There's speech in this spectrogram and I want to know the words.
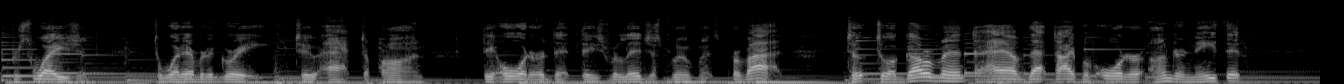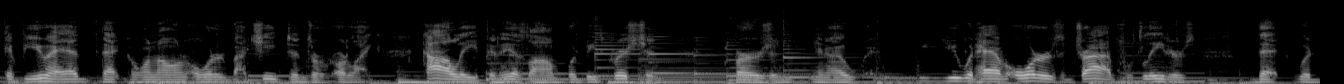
persuasion to whatever degree to act upon the order that these religious movements provide. To, to a government to have that type of order underneath it, if you had that going on ordered by chieftains or, or like Caliph in Islam would be the Christian version, you know, you would have orders and tribes with leaders that would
